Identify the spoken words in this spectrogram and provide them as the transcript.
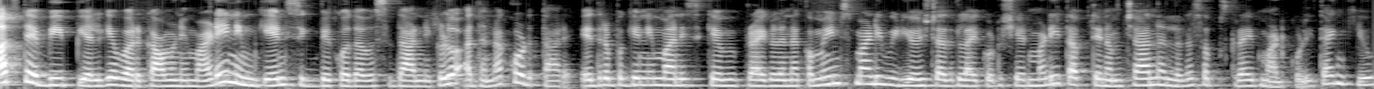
ಮತ್ತೆ ಬಿ ಪಿ ಎಲ್ಗೆ ವರ್ಗಾವಣೆ ಮಾಡಿ ನಿಮ್ಗೆ ಏನು ಸಿಗಬೇಕು ದವಸ ಧಾನ್ಯಗಳು ಅದನ್ನು ಕೊಡ್ತಾರೆ. ಇದರ ಬಗ್ಗೆ ನಿಮ್ಮ ಅನಿಸಿಕೆ, ಅಭಿಪ್ರಾಯಗಳನ್ನು ಕಮೆಂಟ್ಸ್ ಮಾಡಿ ವಿಡಿಯೋ ಇಷ್ಟ ಆದರೆ ಲೈಕ್ ಕೊಟ್ಟು ಶೇರ್ ಮಾಡಿ, ತಪ್ಪದೆ ನಮ್ಮ ಚಾನಲನ್ನು ಸಬ್ಸ್ಕ್ರೈಬ್ ಮಾಡ್ಕೊಳ್ಳಿ. ಥ್ಯಾಂಕ್ ಯು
